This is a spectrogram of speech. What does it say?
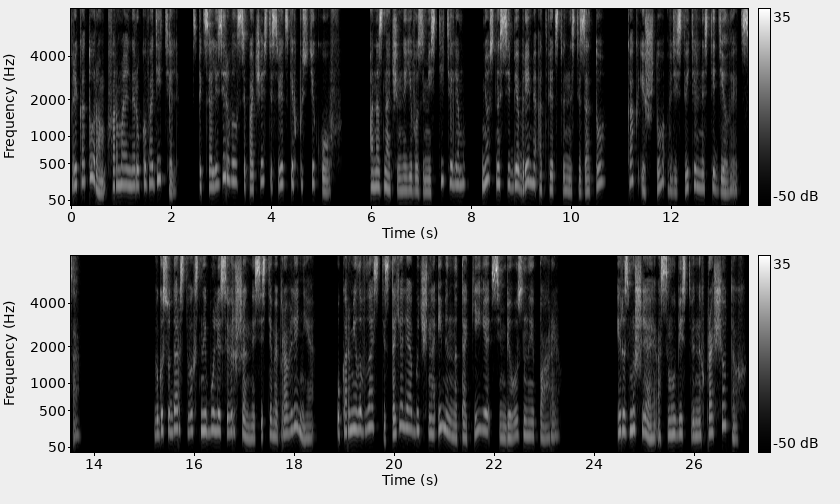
при котором формальный руководитель специализировался по части светских пустяков, а назначенный его заместителем нес на себе бремя ответственности за то, как и что в действительности делается. В государствах с наиболее совершенной системой правления у кормила власти стояли обычно именно такие симбиозные пары. И размышляя о самоубийственных просчетах,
